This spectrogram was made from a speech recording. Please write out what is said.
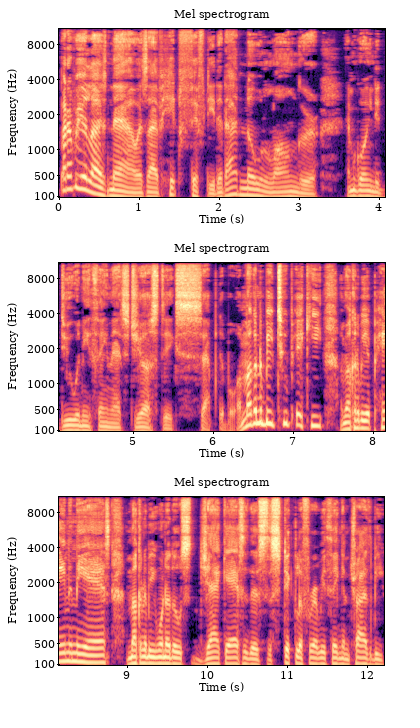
But I realize now as I've hit 50 that I no longer am going to do anything that's just acceptable. I'm not going to be too picky. I'm not going to be a pain in the ass. I'm not going to be one of those jackasses that's a stickler for everything and tries to be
